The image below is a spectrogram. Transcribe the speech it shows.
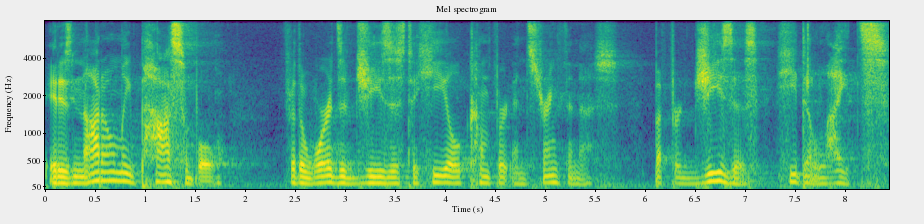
it is not only possible for the words of Jesus to heal, comfort, and strengthen us, but for Jesus, he delights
